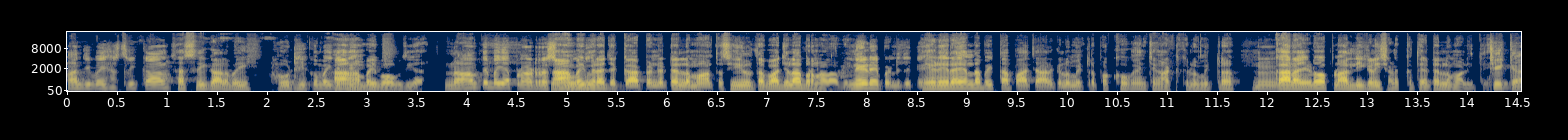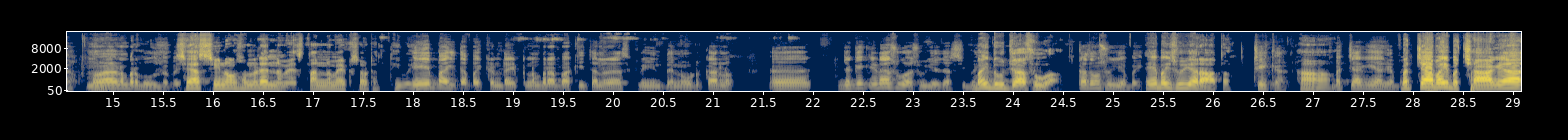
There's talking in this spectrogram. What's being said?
ਹਾਂਜੀ ਬਾਈ ਸਤਿ ਸ੍ਰੀ ਅਕਾਲ। ਸਤਿ ਸ੍ਰੀ ਅਕਾਲ ਬਾਈ। ਹੋ ਠੀਕ ਹੋ ਬਾਈ ਹਾਂ ਹਾਂ ਬਾਈ ਬਹੁਤ ਵਧੀਆ। ਨਾਮ ਤੇ ਬਾਈ ਆਪਣਾ ਐਡਰੈਸ ਨਾਮ ਬਾਈ ਮੇਰਾ ਜੱਗਾ ਪਿੰਡ ਢਿੱਲਵਾਂ ਤਹਿਸੀਲ ਤਪਾ ਜ਼ਿਲ੍ਹਾ ਬਰਨਾਲਾ ਬਾਈ। ਨੇੜੇ ਪਿੰਡ ਜੱਗੇ। ਨੇੜੇ ਰਹਿ ਜਾਂਦਾ ਬਾਈ ਤਪਾ 4 ਕਿਲੋਮੀਟਰ ਪੱਖੋ ਕੈਂਚਾਂ 8 ਕਿਲੋਮੀਟਰ। ਘਰ ਆ ਜਿਹੜਾ ਆਪਣਾ ਅਲੀ ਗਲੀ ਸੜਕ ਤੇ ਢਿੱਲਮ ਵਾਲੀ ਤੇ। ਠੀਕ ਆ ਮੋਬਾਈਲ ਨੰਬਰ ਬੋਲ ਦਿਓ ਬਾਈ। 8699997138 ਬਾਈ। ਇਹ ਬਾਈ ਦਾ ਬਾਈ ਕੰਟੈਕਟ ਨੰਬਰ ਆ ਬਾਕੀ ਚੱਲ ਰਿਹਾ ਸਕਰੀਨ ਤੇ ਨੋਟ ਕਰ ਲਓ। ਜੱਗੇ ਕਿਹੜਾ ਸੂਆ ਸੂਈ ਹੈ ਜਰਸੀ ਬਾਈ? ਬਾਈ ਦੂਜਾ ਸੂਆ। ਕਦੋਂ ਸੂਈ ਹੈ ਬਾਈ? ਇਹ ਬਾਈ ਸੂਈ ਆ ਰਾਤ। ਠੀਕ ਆ। ਹਾਂ। ਬੱਚਾ ਕੀ ਆ ਗਿਆ ਬਾਈ? ਬੱਚਾ ਬਾਈ ਬੱਚਾ ਆ ਗਿਆ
